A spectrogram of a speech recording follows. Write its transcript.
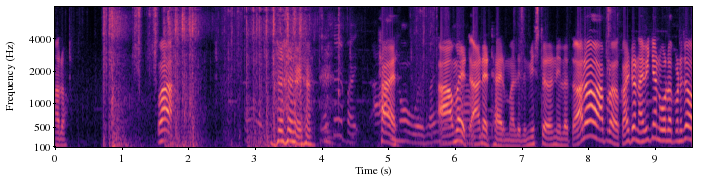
હાલો. વાહ. આને ઠાયરમાં લીધું. મિસ્ટર અનિલ હતો. હાલો આપણો કાઢો આવી ગયો ને ઓલો પણ જો.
